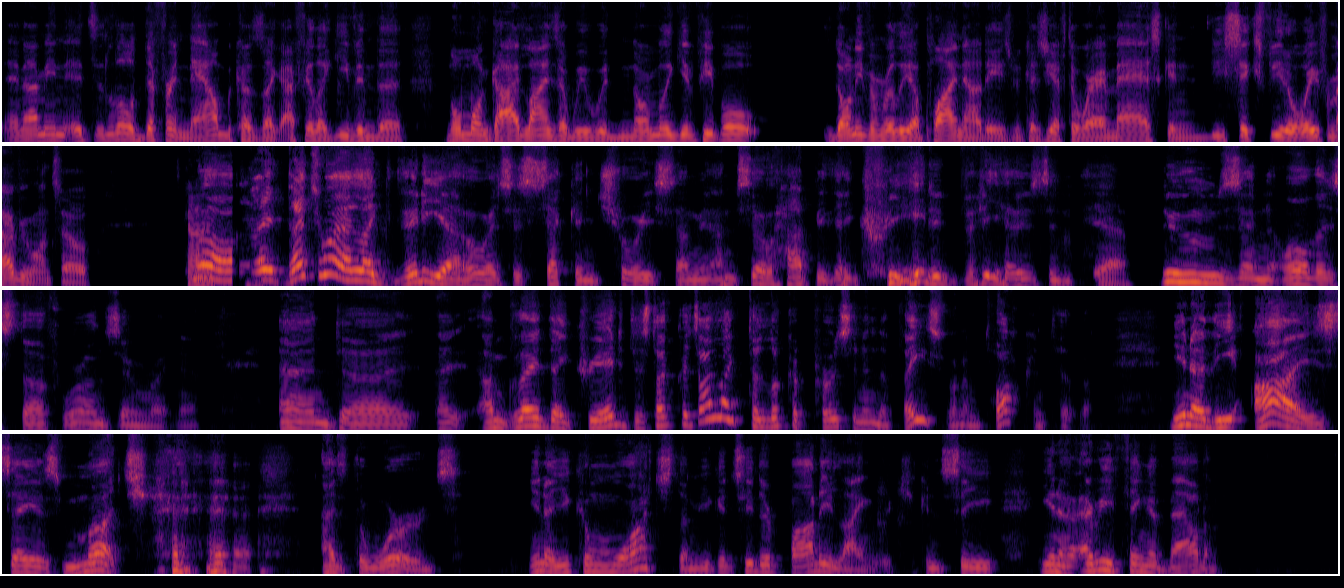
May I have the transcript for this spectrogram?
and I mean it's a little different now because like I feel like even the normal guidelines that we would normally give people don't even really apply nowadays because you have to wear a mask and be six feet away from everyone. So well, of- that's why I like video as a second choice. I mean, I'm so happy they created videos and yeah, Zooms and all this stuff. We're on Zoom right now, And uh, I, I'm glad they created this stuff because I like to look a person in the face when I'm talking to them. You know, the eyes say as much as the words. You know, you can watch them, you can see their body language, you can see, you know, everything about them.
